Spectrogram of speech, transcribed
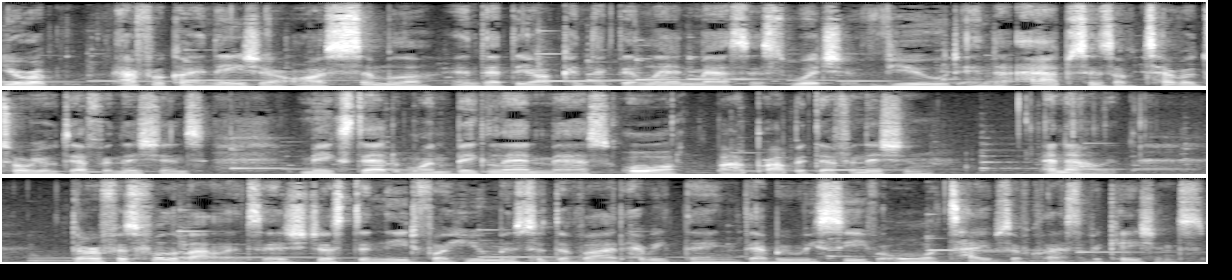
Europe, Africa, and Asia are similar in that they are connected land masses, which, viewed in the absence of territorial definitions, makes that one big landmass, or, by proper definition, an island. The earth is full of islands. It's just the need for humans to divide everything that we receive all types of classifications.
